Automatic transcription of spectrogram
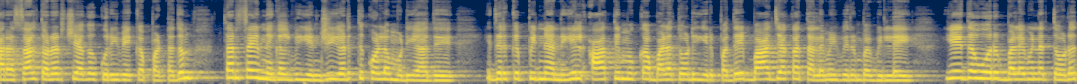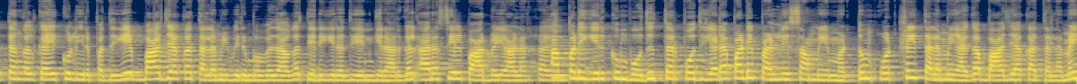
அரசால் தொடர்ச்சியாக குறிவைக்கப்பட்டதும் தற்செயல் நிகழ்வு என்று எடுத்துக்கொள்ள முடியாது. இதற்கு பின்னணியில் அதிமுக பலத்தோடு இருப்பதை பாஜக தலைமை விரும்பவில்லை. ஏதோ ஒரு பலவீனத்தோடு தங்கள் கைக்குள் இருப்பதையே பாஜக தலைமை விரும்புவதாக தெரிகிறது என்கிறார்கள் அரசியல் பார்வையாளர்கள். அப்படி இருக்கும்போது தற்போது எடப்பாடி பழனிசாமியை மட்டும் ஒற்றை தலைமையாக பாஜக தலைமை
